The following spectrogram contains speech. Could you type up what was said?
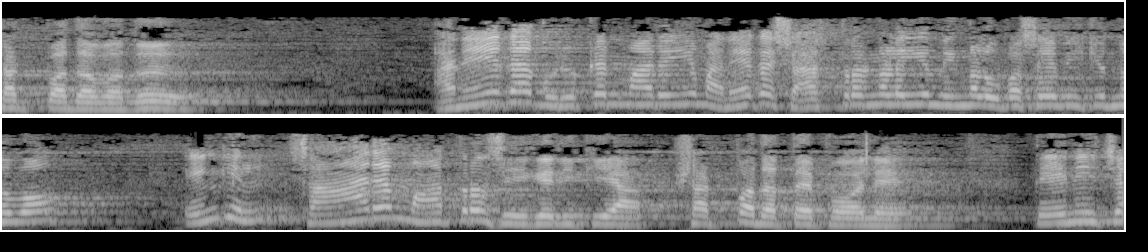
ഷഡ്പദവത്. അനേക ഗുരുക്കന്മാരെയും അനേക ശാസ്ത്രങ്ങളെയും നിങ്ങൾ ഉപസേവിക്കുന്നുവോ? എങ്കിൽ സാരം മാത്രം സ്വീകരിക്കുക ഷട്പദത്തെ പോലെ. തേനീച്ച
